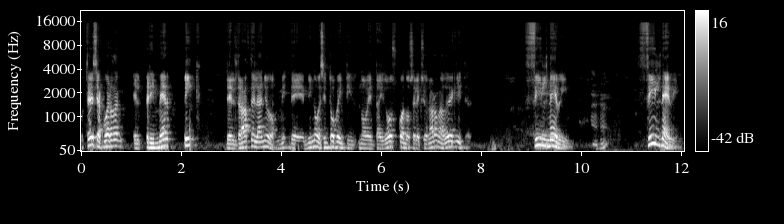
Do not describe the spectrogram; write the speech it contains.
Ustedes se acuerdan el primer pick del draft del año de 1992 cuando seleccionaron a Derek Jeter. Phil Nevin. Phil Nevin,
